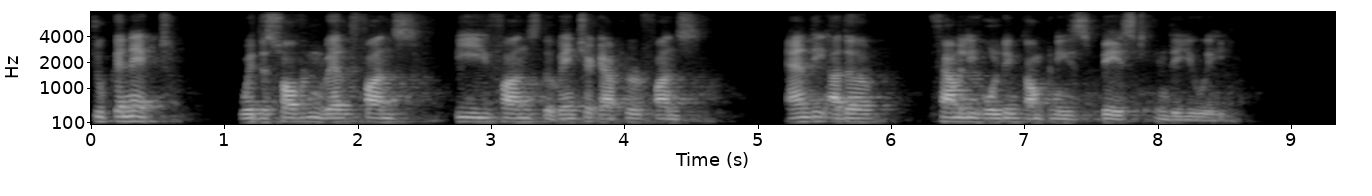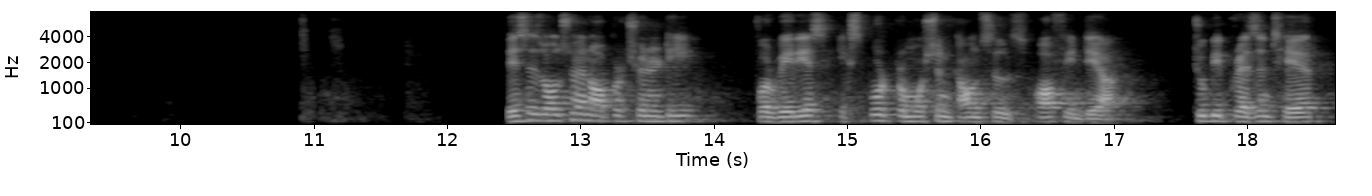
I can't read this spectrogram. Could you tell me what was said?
to connect with the sovereign wealth funds, PE funds, the venture capital funds, and the other family holding companies based in the UAE. This is also an opportunity for various export promotion councils of India to be present here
